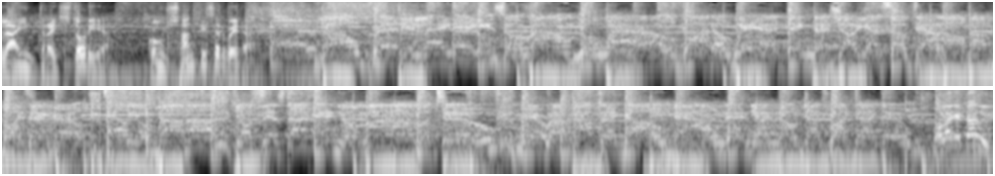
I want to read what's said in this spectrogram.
La intrahistoria con Santi Cervera.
